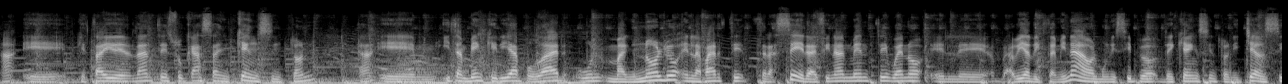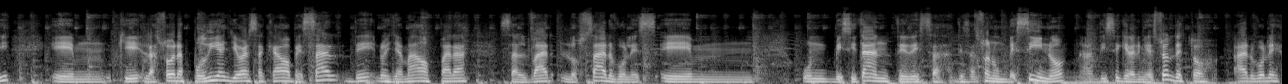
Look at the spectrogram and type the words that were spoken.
ah, que está ahí delante de su casa en Kensington. Eh, y también quería podar un magnolio en la parte trasera. Y finalmente, bueno, eh, había dictaminado el municipio de Kensington y Chelsea eh, que las obras podían llevarse a cabo a pesar de los llamados para salvar los árboles. Eh, un visitante de esa, de esa zona, un vecino, ah, dice que la eliminación de estos árboles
